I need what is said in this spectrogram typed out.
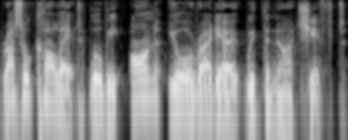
Russell Collett will be on your radio with the night shift.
